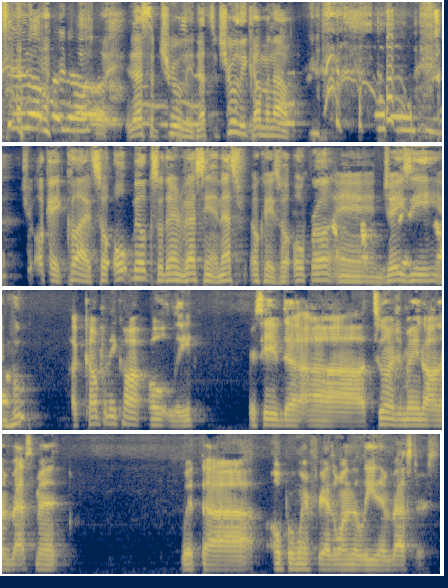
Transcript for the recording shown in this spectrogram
Tear it up right now. that's a truly. That's a truly coming out. okay, Clyde. So oat milk. So they're investing, and that's okay. So Oprah and Jay Z and who? A company called Oatly received a uh, $200 million investment with uh, Oprah Winfrey as one of the lead investors.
